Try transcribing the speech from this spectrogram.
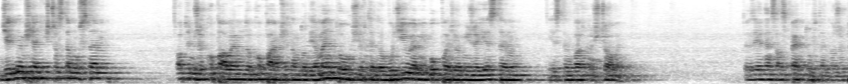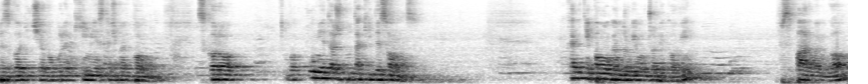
Dzieliłem się jakiś czas temu snem o tym, że kopałem, dokopałem się tam do diamentu, się wtedy obudziłem i Bóg powiedział mi, że jestem, jestem wartościowy. To jest jeden z aspektów tego, żeby zgodzić się w ogóle, kim jesteśmy w Bogu. Skoro, bo u mnie też był taki dysonans. Chętnie pomogłem drugiemu człowiekowi, wsparłem go,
